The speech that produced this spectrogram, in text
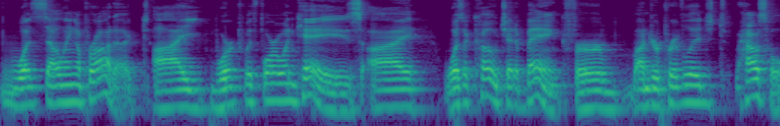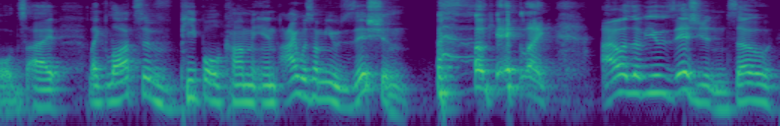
was selling a product, I worked with 401ks, I was a coach at a bank for underprivileged households. I like lots of people come in. I was a musician. okay, like I was a musician. So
